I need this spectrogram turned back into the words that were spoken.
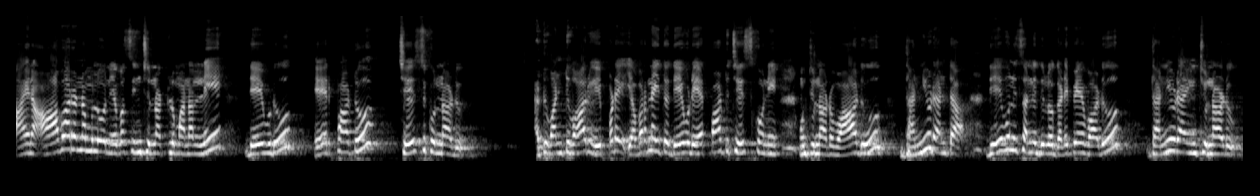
ఆయన ఆవరణంలో నివసించినట్లు మనల్ని దేవుడు ఏర్పాటు చేసుకున్నాడు. అటువంటి వారు ఎప్పుడై ఎవరినైతే దేవుడు ఏర్పాటు చేసుకొని ఉంటున్నాడో వాడు ధన్యుడంట. దేవుని సన్నిధిలో గడిపేవాడు ధన్యుడాయించున్నాడు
